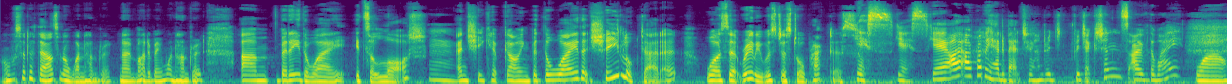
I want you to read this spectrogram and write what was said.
Or was it a thousand or 100? No, it might have been 100. Um, but either way, it's a lot. And she kept going. But the way that she looked at it was that really was just all practice. Yes, yes. Yeah, I, I probably had about 200 rejections over the way. Wow.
